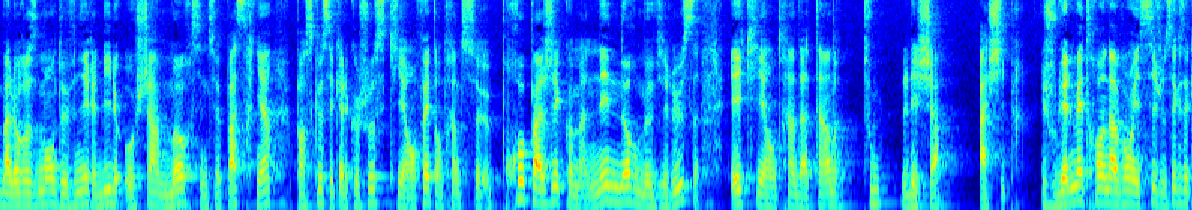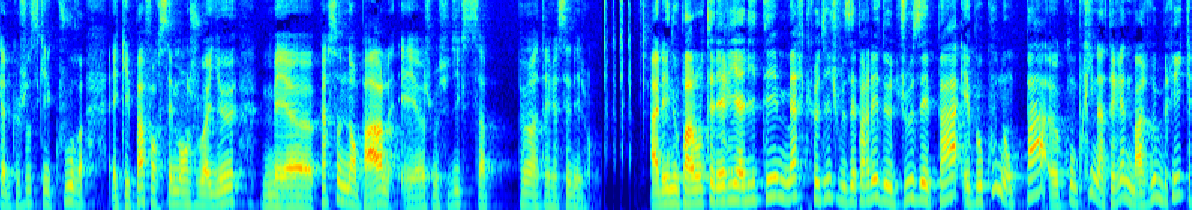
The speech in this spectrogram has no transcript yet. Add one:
malheureusement devenir l'île au chat mort s'il ne se passe rien parce que c'est quelque chose qui est en fait en train de se propager comme un énorme virus et qui est en train d'atteindre tous les chats à Chypre. Je voulais le mettre en avant ici, je sais que c'est quelque chose qui est court et qui n'est pas forcément joyeux, mais euh, personne n'en parle et euh, je me suis dit que ça peut intéresser des gens. Allez, nous parlons télé-réalité. Mercredi, je vous ai parlé de Giuseppa et beaucoup n'ont pas euh, compris l'intérêt de ma rubrique.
